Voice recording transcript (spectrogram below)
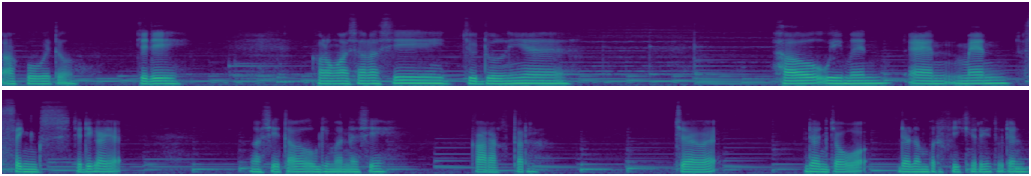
aku itu. Jadi kalau nggak salah sih judulnya How Women and Men Things jadi kayak ngasih tahu gimana sih karakter cewek dan cowok dalam berpikir itu dan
